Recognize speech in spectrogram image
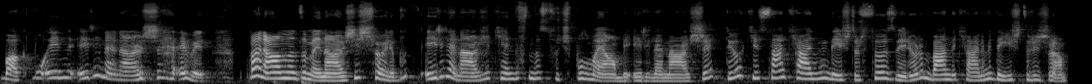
Bak bu en, eril enerji evet ben anladım enerji şöyle bu eril enerji kendisinde suç bulmayan bir eril enerji. Diyor ki sen kendini değiştir söz veriyorum ben de kendimi değiştireceğim.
